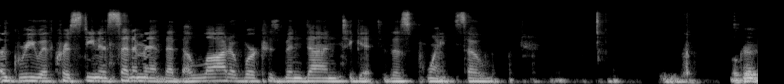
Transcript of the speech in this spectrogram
agree with Christina's sentiment that a lot of work has been done to get to this point. So Okay,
